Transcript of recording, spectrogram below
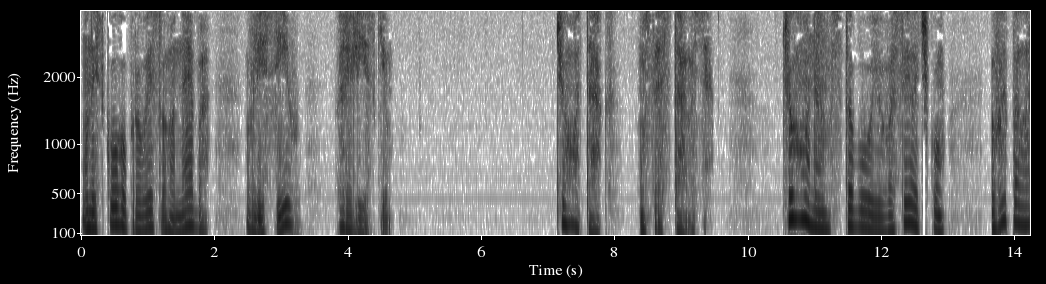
у низького провислого неба, в лісів, перелісків. Чого так усе сталося? Чого нам з тобою, Василечку, випала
